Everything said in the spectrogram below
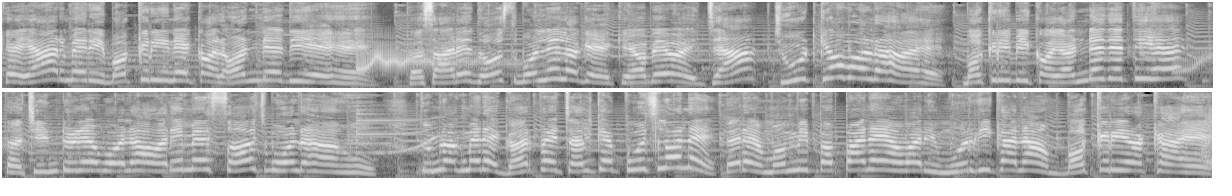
कि यार मेरी बकरी ने कल अंडे दिए हैं तो सारे दोस्त बोलने लगे कि अबे ओए जा झूठ क्यों बोल रहा है बकरी भी कोई अंडे देती है तो चिंटू ने बोला अरे मैं सच बोल रहा हूँ। तुम लोग मेरे घर पे चल के पूछ लो ने। मेरे मम्मी पापा ने हमारी मुर्गी का नाम बकरी रखा है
